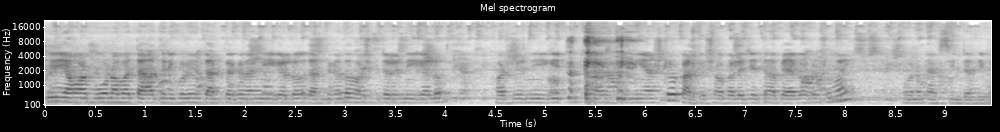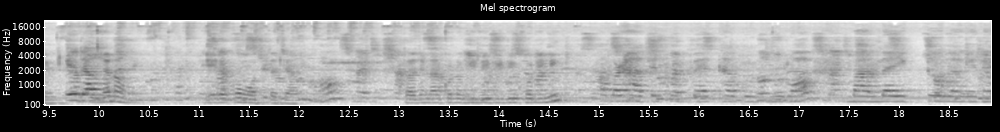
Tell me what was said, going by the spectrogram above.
সেই আমার বোন আবার তাড়াতাড়ি করে ডাক্তারখানা নিয়ে গেল ডাক্তারখানা তো হসপিটালে নিয়ে গেল। হসপিটালে নিয়ে গিয়ে টিটানাস দিয়ে নিয়ে আসলো কালকে সকালে যেতে হবে এগারোটার সময় ওখানে ভ্যাকসিনটা দিবে। জানো? এরকম অত্যাচার। তার জন্য আর কোনো ভিডিও টিডিও করিনি। আমার হাতে খুব ব্যথা বন্ধুরা। মালদা একটু লাগে না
